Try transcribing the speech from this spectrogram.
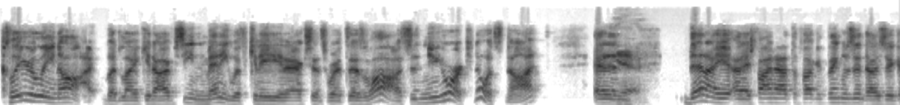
clearly not, but like you know, I've seen many with Canadian accents where it says, "Wow, it's in New York." No, it's not. And then, Yeah. then I I find out the fucking thing was in. I was like,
